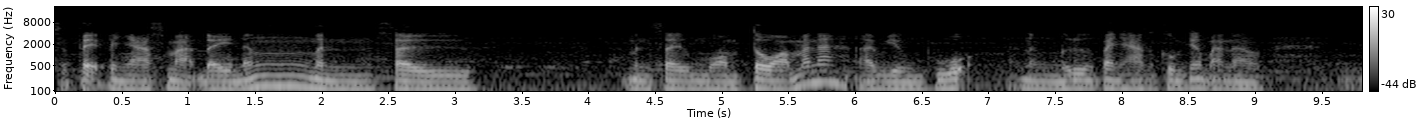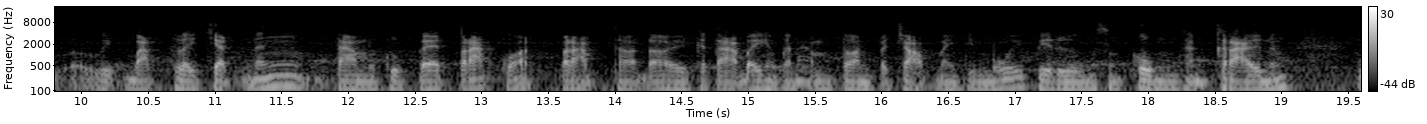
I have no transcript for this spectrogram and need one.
សតិបញ្ញាស្មារតីហ្នឹងមិនសូវ មិនសូវមមតមណាឲ្យយើងវក់នឹងរឿងបញ្ហាសង្គមអញ្ចឹងបានថាវិបត្តិផ្លូវចិត្តហ្នឹងតាមគ្រូពេទ្យប្រាប់គាត់ប្រាប់ថាដោយកតា3ខ្ញុំកណាមិនតាន់បញ្ចប់ឯទី1ពីរឿងសង្គមខាងក្រៅហ្នឹងគឺ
